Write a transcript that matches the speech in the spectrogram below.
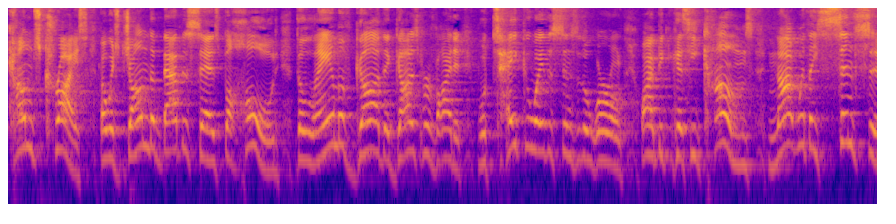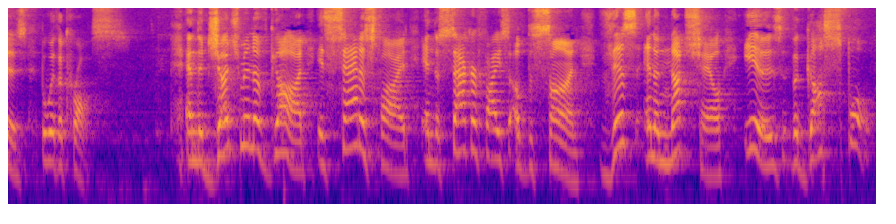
comes Christ, by which John the Baptist says, Behold, the Lamb of God that God has provided will take away the sins of the world. Why? Because he comes not with a census, but with a cross. And the judgment of God is satisfied in the sacrifice of the Son. This, in a nutshell, is the gospel.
